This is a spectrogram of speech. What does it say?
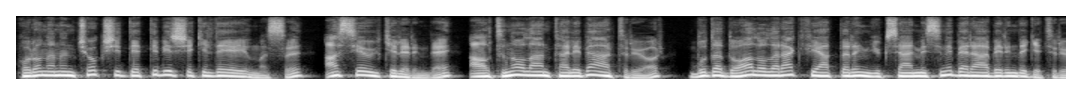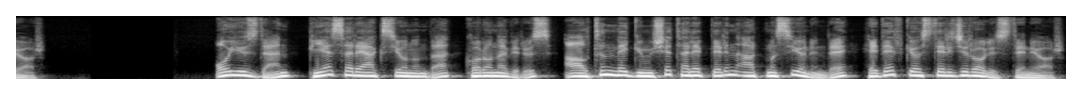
Koronanın çok şiddetli bir şekilde yayılması, Asya ülkelerinde altına olan talebi artırıyor, bu da doğal olarak fiyatların yükselmesini beraberinde getiriyor. O yüzden piyasa reaksiyonunda koronavirüs, altın ve gümüşe taleplerin artması yönünde hedef gösterici rol üstleniyor.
